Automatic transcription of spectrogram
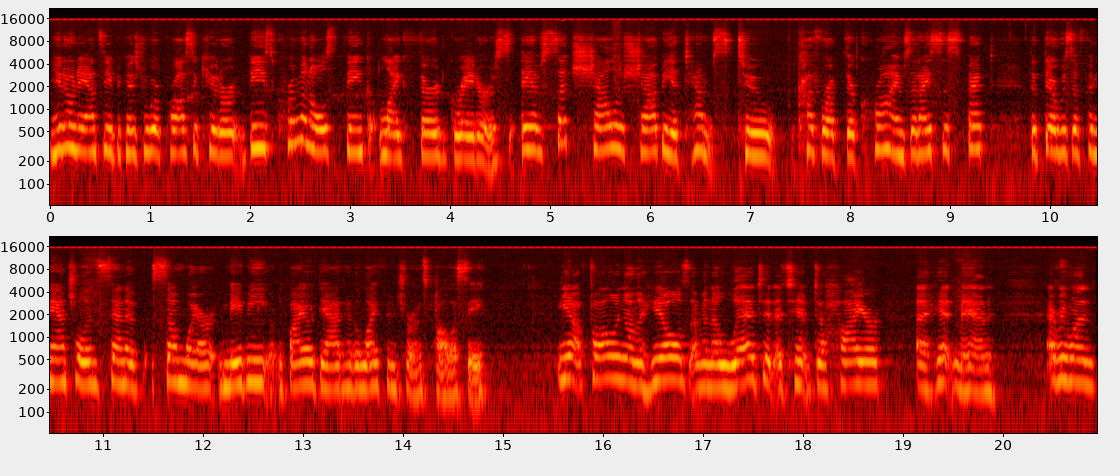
You know, Nancy, because you were a prosecutor, these criminals think like third graders. They have such shallow, shabby attempts to cover up their crimes and I suspect that there was a financial incentive somewhere. Maybe BioDad had a life insurance policy. Yeah, following on the heels of an alleged attempt to hire a hitman. Everyone,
